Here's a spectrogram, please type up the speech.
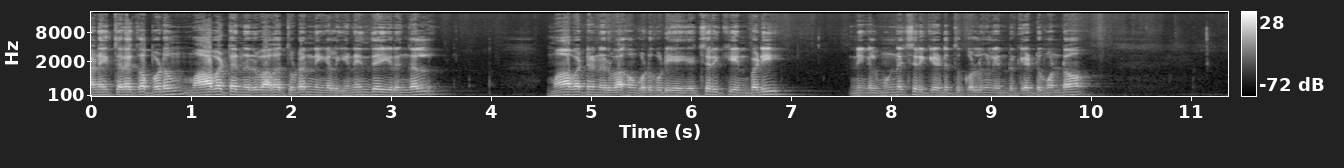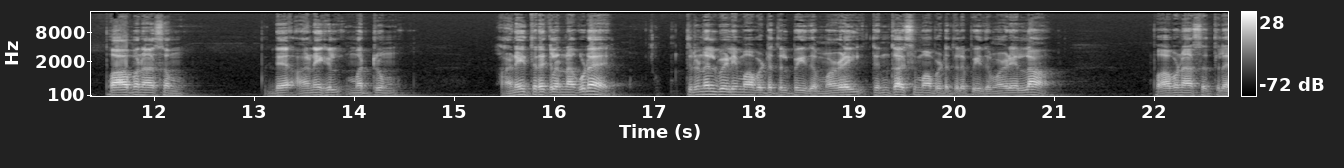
அணை திறக்கப்படும். மாவட்ட நிர்வாகத்துடன் நீங்கள் இணைந்தே இருங்கள். மாவட்ட நிர்வாகம் கொடுக்கக்கூடிய எச்சரிக்கையின்படி நீங்கள் முன்னெச்சரிக்கை எடுத்துக்கொள்ளுங்கள் என்று கேட்டுக்கொண்டோம். பாபநாசம் டே அணைகள் மற்றும் அணை திறக்கலைன்னா கூட திருநெல்வேலி மாவட்டத்தில் பெய்த மழை தென்காசி மாவட்டத்தில் பெய்த மழையெல்லாம் பாபநாசத்தில்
